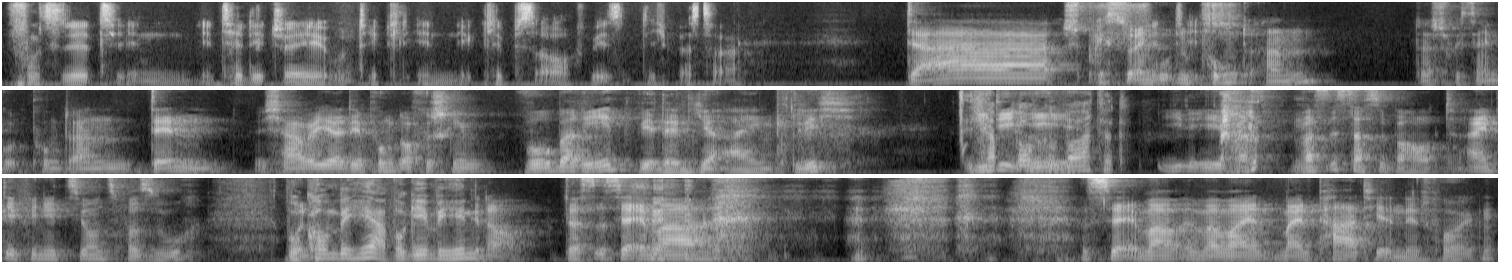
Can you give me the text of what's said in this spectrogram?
funktioniert in IntelliJ und in Eclipse auch wesentlich besser. Da sprichst du einen Find guten ich. Punkt an. Da sprichst du einen guten Punkt an, denn ich habe ja den Punkt aufgeschrieben, worüber reden wir denn hier eigentlich? Ich habe doch gewartet. IDE, was, was ist das überhaupt? Ein Definitionsversuch. Wo Und- kommen wir her? Wo gehen wir hin? Genau, das ist ja immer, das ist ja immer, immer mein, mein Part hier in den Folgen.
